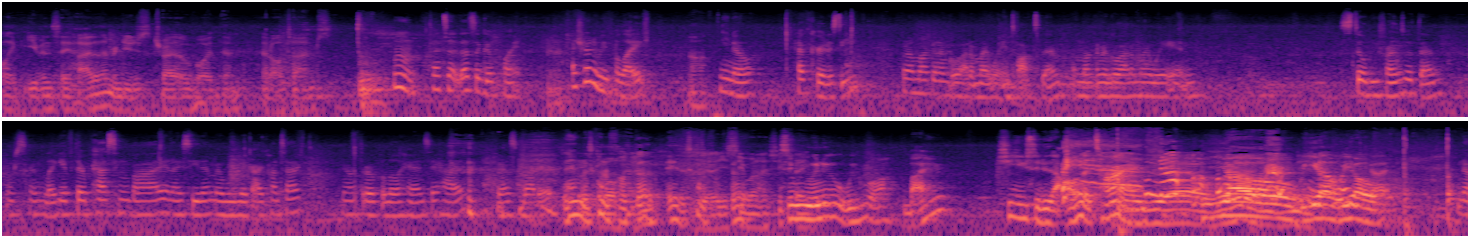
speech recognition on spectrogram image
like even say hi to them, or do you just try to avoid them at all times? Hmm, that's a that's a good point. I try to be polite, Uh-huh. you know, have courtesy, but I'm not gonna go out of my way and talk to them. I'm not gonna go out of my way and still be friends with them. I'm just gonna like if they're passing by and I see them and we make eye contact, you know, throw up a little hand, say hi. That's about it. Damn, that's kind of fucked yeah. up. Hey, that's kind of Yeah, you see up. when I see see when we, we walked by her, she used to do that all the time. No. Yo, yo, No. yo. No,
